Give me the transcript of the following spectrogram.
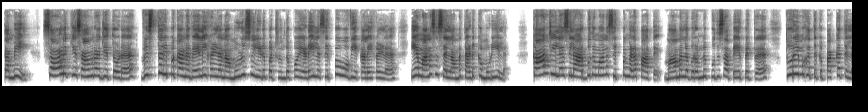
தம்பி சாளுக்கிய சாம்ராஜ்யத்தோட விஸ்தரிப்புக்கான வேலைகள்ல நான் முழுசும் ஈடுபட்டிருந்தப்போ இடையில சிற்ப ஓவிய கலைகள்ல என் மனசு செல்லாம தடுக்க முடியல. காஞ்சியில சில அற்புதமான சிற்பங்களை பார்த்தேன். மாமல்லபுரம்னு புதுசா பேர் பெற்ற துறைமுகத்துக்கு பக்கத்துல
